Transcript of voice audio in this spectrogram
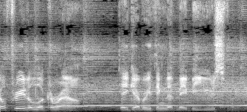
Feel free to look around. Take everything that may be useful.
